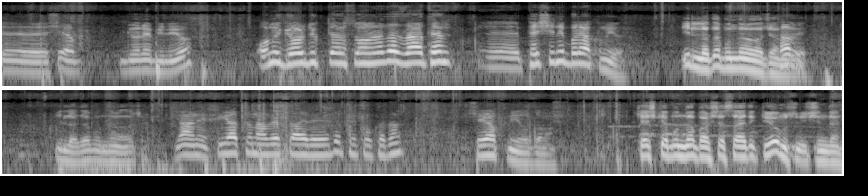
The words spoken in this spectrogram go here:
e, şey yap- görebiliyor. Onu gördükten sonra da zaten e, peşini bırakmıyor. İlla da bundan alacağım. Tabii. diyor. İlla da bundan alacağım. Yani fiyatına vesaireye de pek o kadar şey yapmıyor o zaman. Keşke bundan başlasaydık diyor musun içinden?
